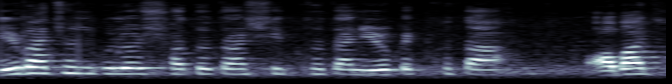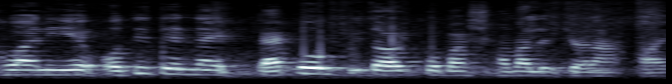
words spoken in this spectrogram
নির্বাচনগুলোর সততা, সিদ্ধতা, নিরপেক্ষতা, অবাধ হওয়া নিয়ে অতীতের ন্যায় ব্যাপক বিতর্ক বা সমালোচনা হয়।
